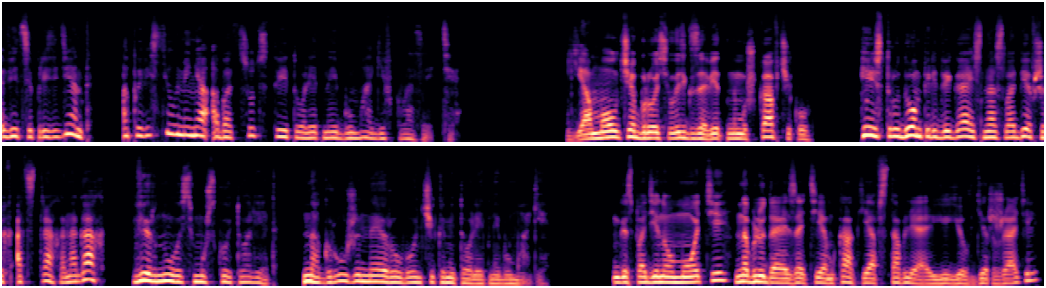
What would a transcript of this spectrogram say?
вице-президент оповестил меня об отсутствии туалетной бумаги в клозете. Я молча бросилась к заветному шкафчику и, с трудом передвигаясь на ослабевших от страха ногах, вернулась в мужской туалет, нагруженная рулончиками туалетной бумаги. Господин Умотти, наблюдая за тем, как я вставляю ее в держатель,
